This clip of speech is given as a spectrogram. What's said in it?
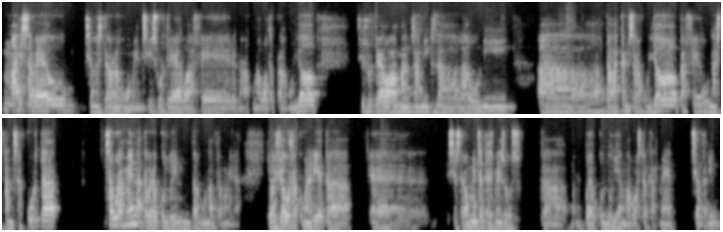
mai sabeu si el necessitareu en algun moment, si sortireu a fer alguna volta per algun lloc, si sortireu amb els amics de la uni eh, de vacances a algun lloc, a fer una estança curta, segurament acabareu conduint d'alguna altra manera. Llavors jo us recomanaria que eh, si estareu menys de tres mesos que bueno, podeu conduir amb el vostre carnet, si el teniu,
